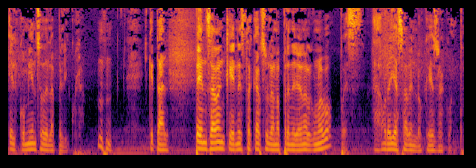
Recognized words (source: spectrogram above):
el comienzo de la película. ¿Qué tal? ¿Pensaban que en esta cápsula no aprenderían algo nuevo? Pues ahora ya saben lo que es raconto.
